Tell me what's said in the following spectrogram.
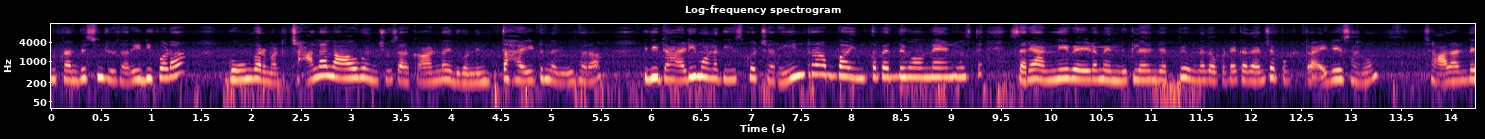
మీకు కనిపిస్తుంది చూసారా? ఇది కూడా గోంగూర అనమాట చాలా లావుగా ఉంది చూసారా? కాండం ఇదిగోండి ఇంత హైట్ ఉంది చూసారా? ఇది డాడీ మొన్న తీసుకొచ్చారు. ఏంట్రా అబ్బా ఇంత పెద్దగా ఉన్నాయని చూస్తే? సరే అన్నీ వేయడం ఎందుకులే అని చెప్పి ఉన్నది ఒకటే కదా అని చెప్పి ఒకటి ట్రై చేశాను. చాలా అంటే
